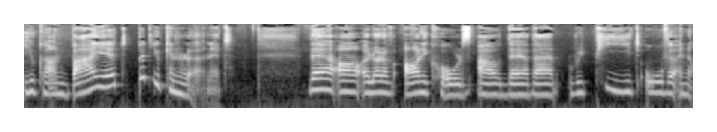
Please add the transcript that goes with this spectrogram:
you can't buy it, but you can learn it there are a lot of articles out there that repeat over and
